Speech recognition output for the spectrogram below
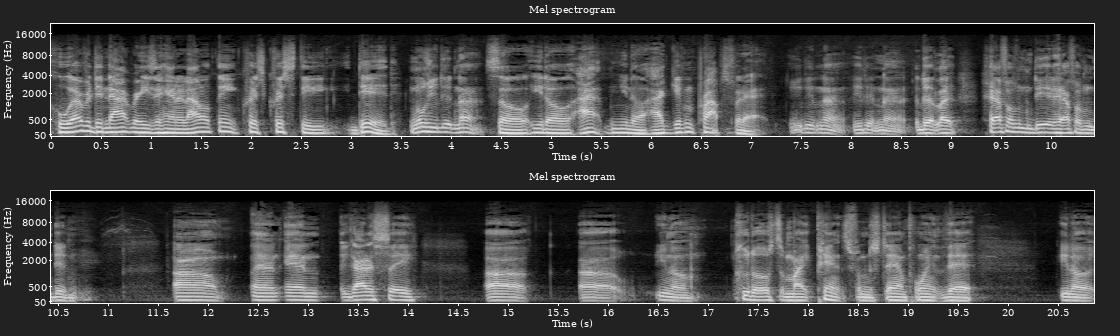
whoever did not raise their hand, and I don't think Chris Christie did. No, he did not. So you know, I you know I give him props for that. He did not. He did not. That like half of them did, half of them didn't. Um, and and I gotta say, uh, uh, you know, kudos to Mike Pence from the standpoint that, you know,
